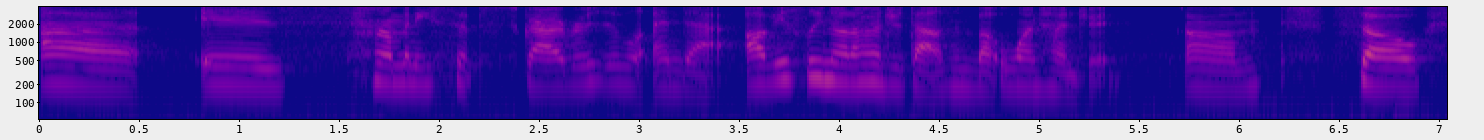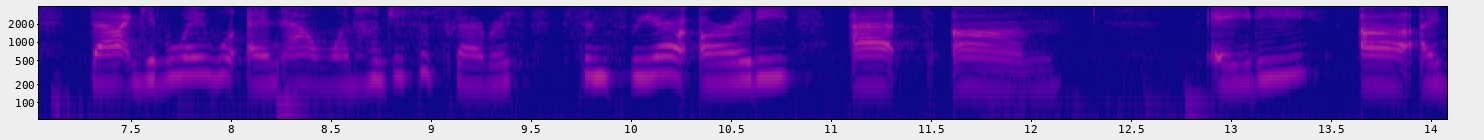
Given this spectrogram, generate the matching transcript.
uh, is how many subscribers it will end at. Obviously not 100,000, but 100. Um, so that giveaway will end at 100 subscribers. Since we are already at um, 80, uh, I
